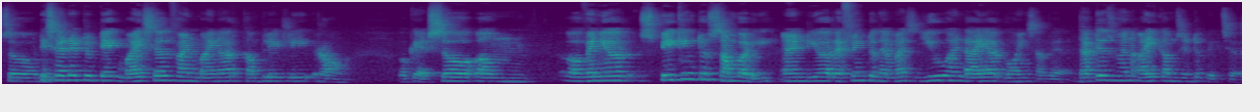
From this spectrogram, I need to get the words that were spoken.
so decided to take myself and mine are completely wrong. Okay so um, uh, when you're speaking to somebody and you're referring to them as you and i are going somewhere that is when i comes into picture.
